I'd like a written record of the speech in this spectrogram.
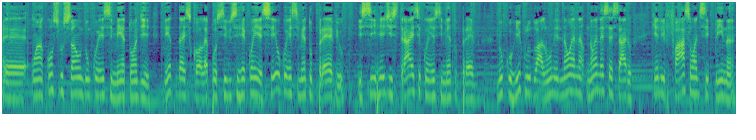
é, uma construção de um conhecimento onde dentro da escola é possível se reconhecer o conhecimento prévio e se registrar esse conhecimento prévio no currículo do aluno. Ele não é, não é necessário que ele faça uma disciplina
